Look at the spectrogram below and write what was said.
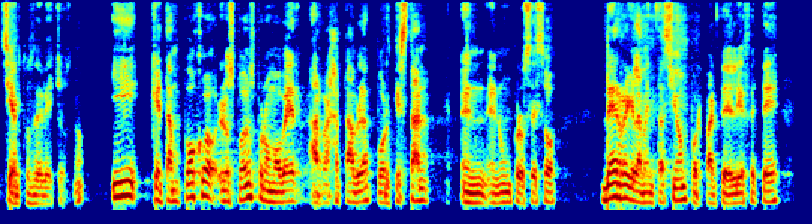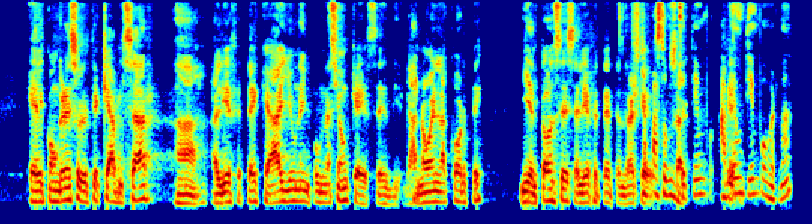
ciertos derechos, ¿no? Y que tampoco los podemos promover a rajatabla porque están en, en un proceso de reglamentación por parte del IFT, el Congreso le tiene que avisar al IFT que hay una impugnación que se ganó en la Corte y entonces el IFT tendrá que... pasó mucho tiempo. Había un tiempo, ¿verdad?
